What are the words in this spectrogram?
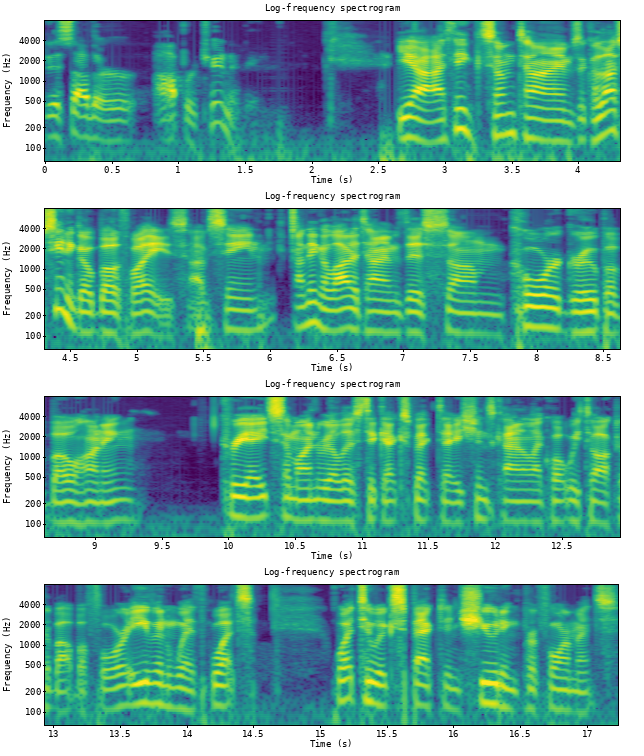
this other opportunity. Yeah, I think sometimes because I've seen it go both ways. I've seen, I think a lot of times this um, core group of bow hunting creates some unrealistic expectations, kind of like what we talked about before. Even with what's what to expect in shooting performance,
